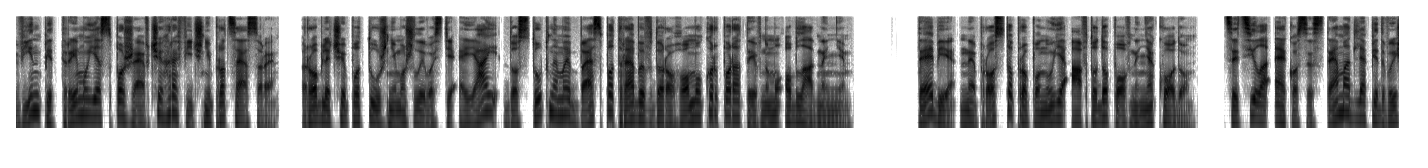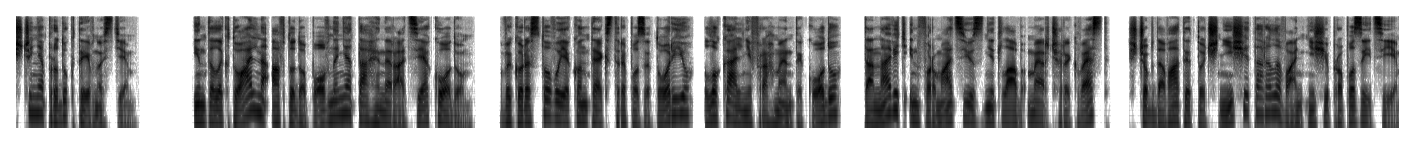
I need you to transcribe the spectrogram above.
він підтримує споживчі графічні процесори, роблячи потужні можливості AI доступними без потреби в дорогому корпоративному обладнанні. Тебі не просто пропонує автодоповнення коду, це ціла екосистема для підвищення продуктивності. Інтелектуальне автодоповнення та генерація коду використовує контекст репозиторію, локальні фрагменти коду та навіть інформацію з GitLab Merge Request, щоб давати точніші та релевантніші пропозиції.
